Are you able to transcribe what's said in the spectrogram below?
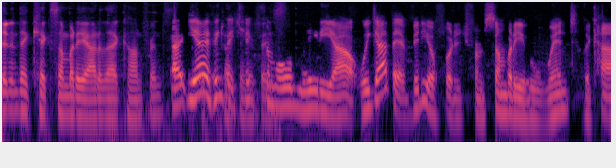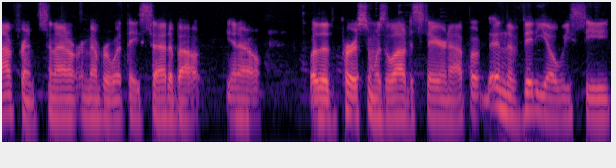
Didn't they kick somebody out of that conference? Uh, yeah, I think they kicked some old lady out. We got that video footage from somebody who went to the conference, and I don't remember what they said about you know whether the person was allowed to stay or not. But in the video, we see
